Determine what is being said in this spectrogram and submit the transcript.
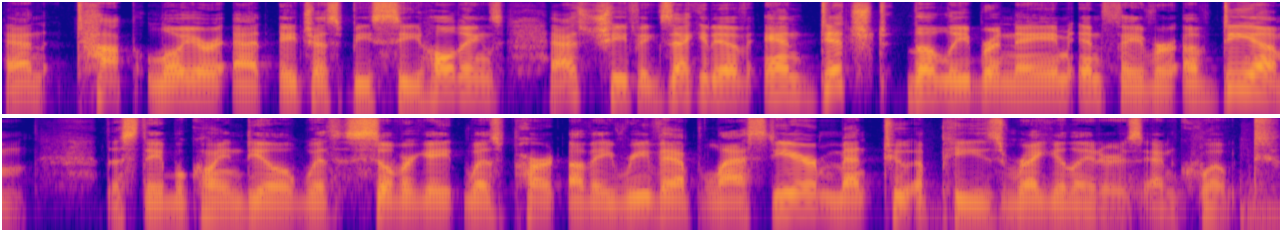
and top lawyer at HSBC Holdings, as chief executive and ditched the Libra name in favor of Diem. The stablecoin deal with Silvergate was part of a revamp last year meant to appease regulators, end quote.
